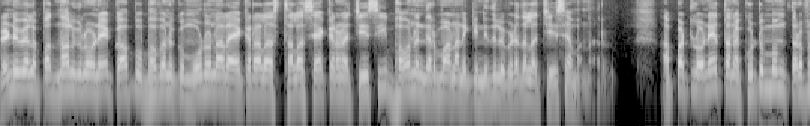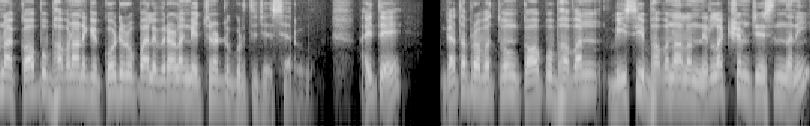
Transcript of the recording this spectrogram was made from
రెండు వేల పద్నాలుగులోనే కాపు భవన్కు మూడున్నర ఎకరాల స్థల సేకరణ చేసి భవన నిర్మాణానికి నిధులు విడుదల చేశామన్నారు. అప్పట్లోనే తన కుటుంబం తరఫున కాపు భవనానికి కోటి రూపాయలు విరాళంగా ఇచ్చినట్లు గుర్తు చేశారు. అయితే గత ప్రభుత్వం కాపు భవన్ బీసీ భవనాలను నిర్లక్ష్యం చేసిందని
